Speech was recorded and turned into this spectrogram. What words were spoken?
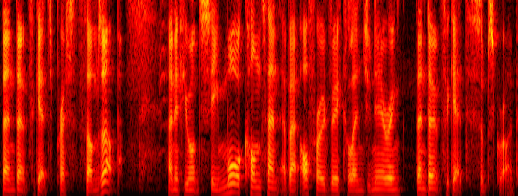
then don't forget to press the thumbs up. And if you want to see more content about off-road vehicle engineering, then don't forget to subscribe.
